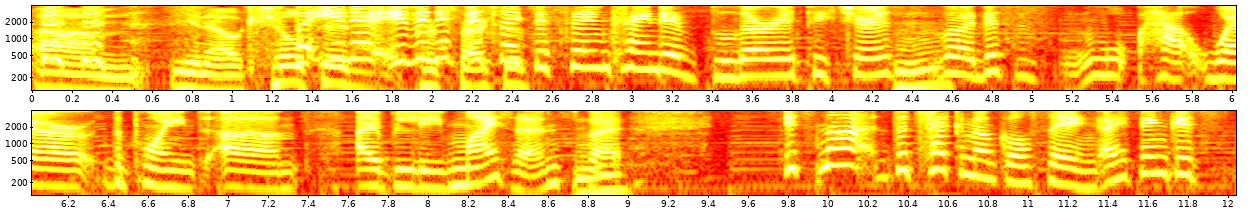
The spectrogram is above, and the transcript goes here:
um, you know, tilted. But you know, even if it's like the same kind of blurry pictures, Mm-hmm. well, this is how where the point, um, I believe, my sense, but Mm-hmm. It's not the technical thing. I think it's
